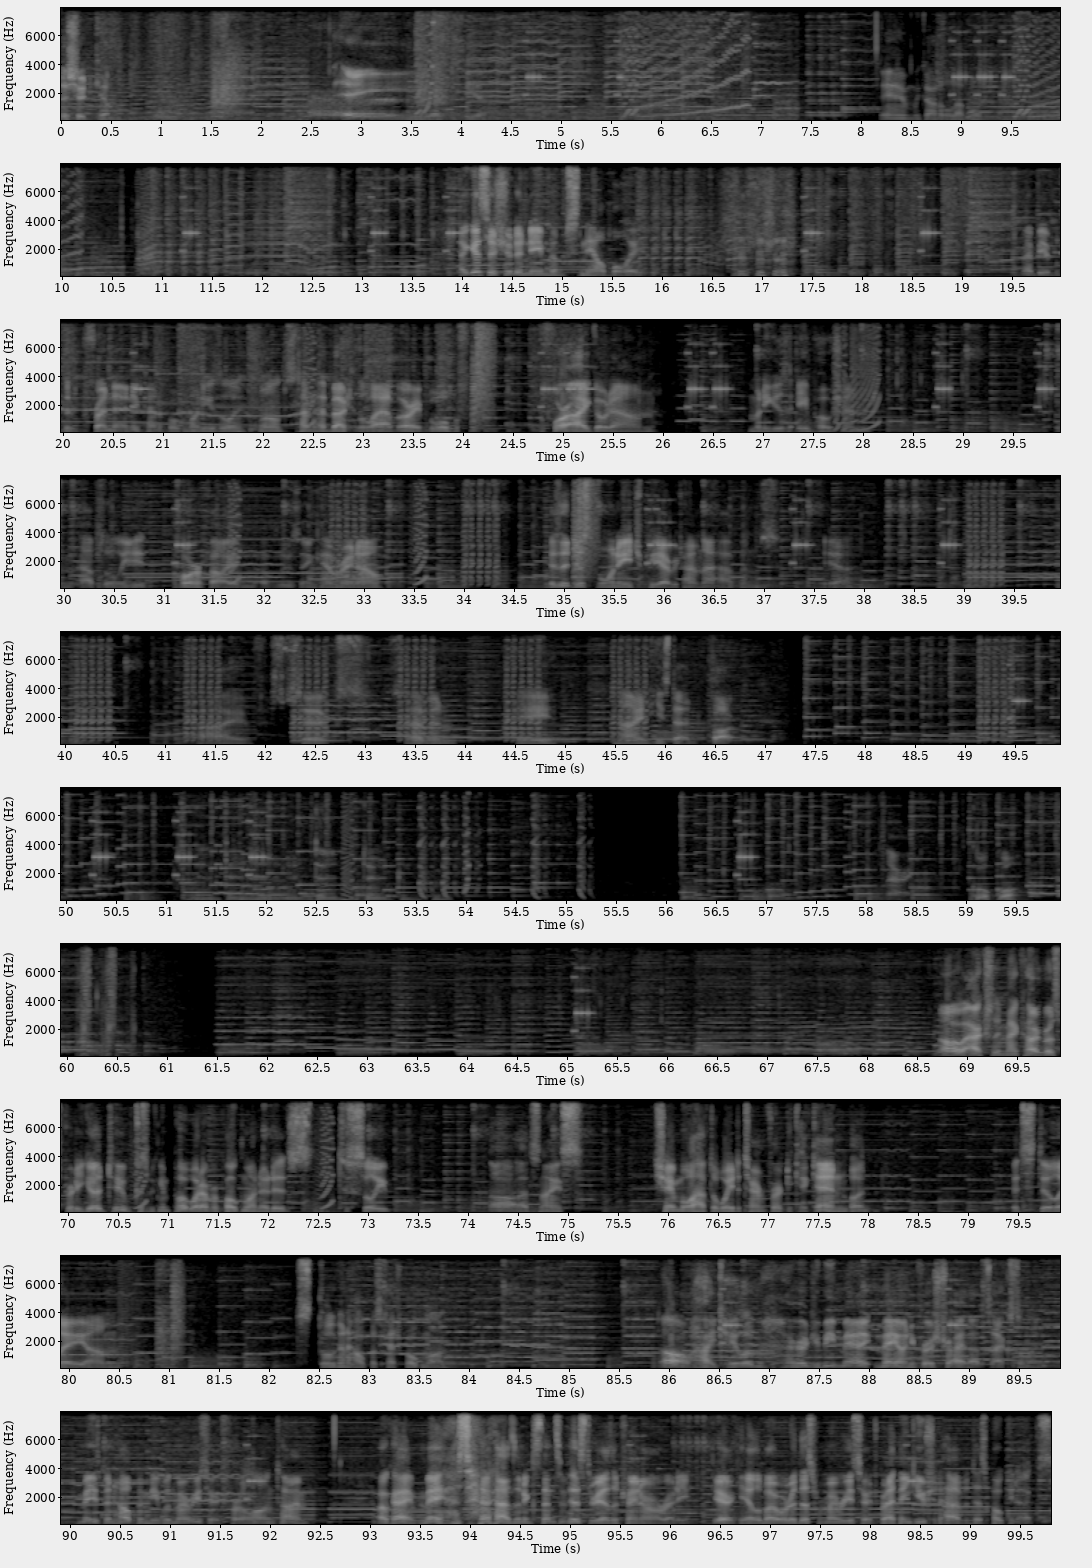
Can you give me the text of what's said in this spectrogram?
this should kill. Hey, I can see it. And we got a level. I guess I should have named him Snail Boy. Might be able to befriend any kind of Pokemon easily. Well, it's time to head back to the lab. Alright, well, bef- before I go down, I'm gonna use a potion. Absolutely horrified of losing him right now. Is it just 1 HP every time that happens? Yeah. Five, six, seven, eight, nine. He's dead. Fuck. Alright. Cool, cool. Oh, actually, Magcargo's pretty good too, because we can put whatever Pokemon it is to sleep. Oh, that's nice. Shame we'll have to wait a turn for it to kick in, but it's still a um, it's still gonna help us catch Pokemon. Oh, hi Caleb. I heard you beat May, May on your first try. That's excellent. May's been helping me with my research for a long time. Okay, May has, has an extensive history as a trainer already. Here, Caleb, I ordered this for my research, but I think you should have this Pokédex.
